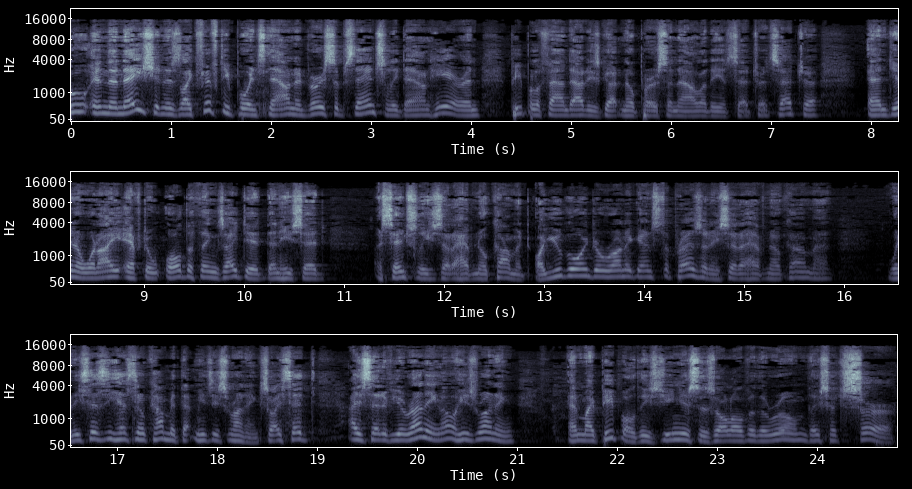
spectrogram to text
who in the nation is like 50 points down and very substantially down here. And people have found out he's got no personality, et cetera, et cetera. And, you know, when I, after all the things I did, then he said, essentially, he said, I have no comment. Are you going to run against the president? He said, I have no comment. When he says he has no comment, that means he's running. So I said, I said, if you're running, oh, he's running. And my people, these geniuses all over the room, they said, sir,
